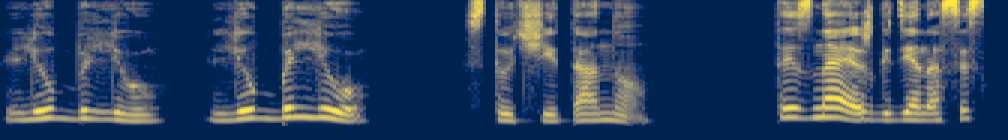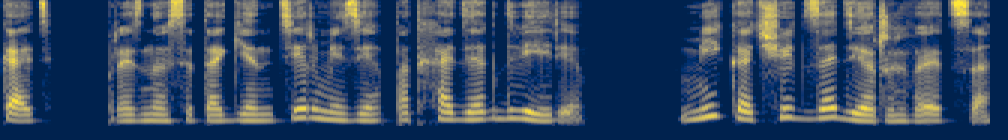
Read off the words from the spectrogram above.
люблю, люблю», — стучит оно. «Ты знаешь, где нас искать», — произносит агент Тирмизи, подходя к двери. Мика чуть задерживается,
